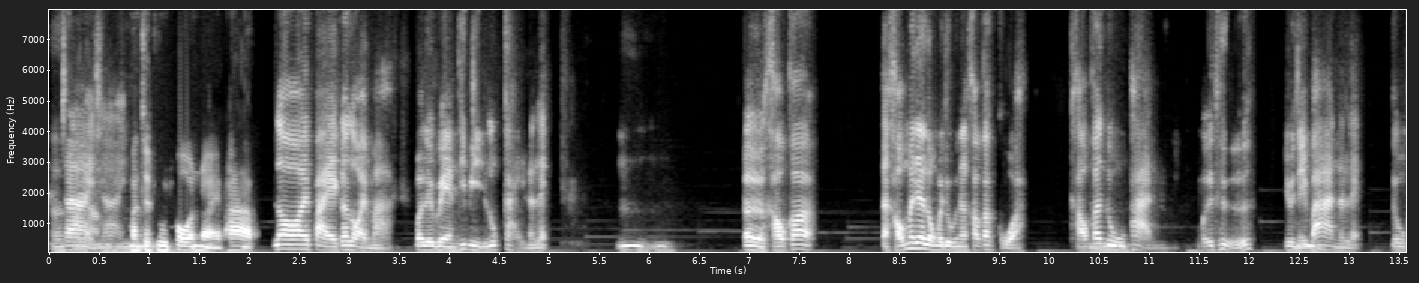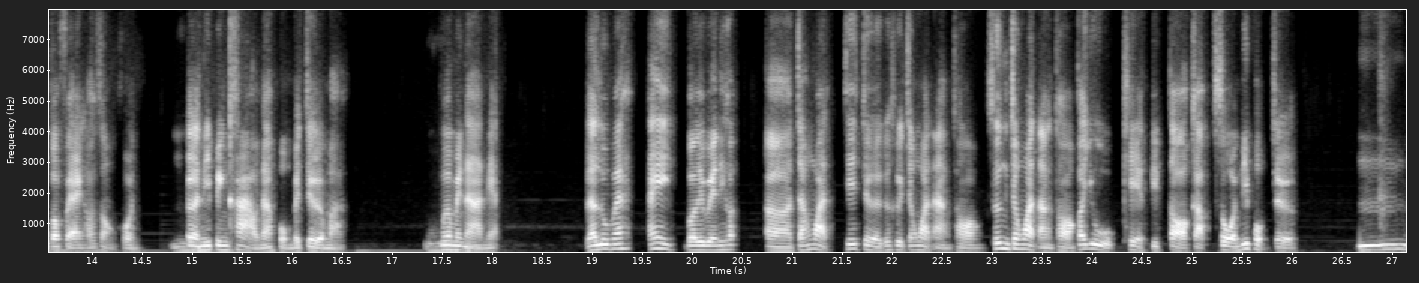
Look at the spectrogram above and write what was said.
เออใช่ขาวดำใช่มันจะทูโทนหน่อยภาพ ลอยไปก็ลอยมา บริเวณที่มีลูกไก่นั่นแหละ อืมอืมเออเขาก็ แต่เขาไม่ได้ลงไปดูนะเขาก็กลัวเขาก็อืมดูผ่านมือถืออยู่ในบ้านนั่นแหละ ดูกาแฟนเขาสองคนม เออนี่เป็นข่าวนะผมไปเจอมา เมื่อไม่นานเนี้ยแล้วรู้ไหมไอ้บริเวณที่เขาเอ่อจังหวัดที่เจอก็คือจังหวัดอ่างทอง ซึ่งจังหวัดอ่างทองก็อยู่เขตติดต่อกับโซนที่ผมเจอ อืม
